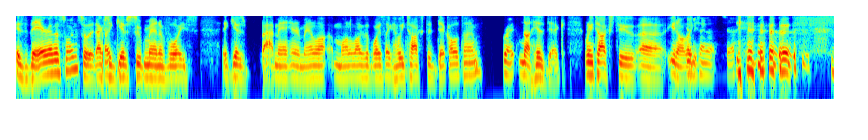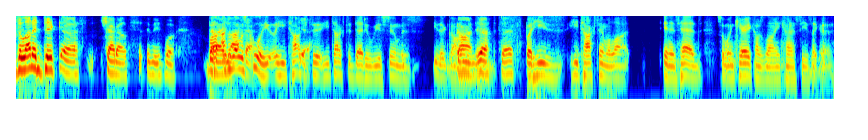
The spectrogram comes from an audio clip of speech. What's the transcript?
is there in this one, so it actually Right. gives Superman a voice. It gives Batman inner monologue, monologues a voice, like how he talks to Dick all the time. Right. Not his Dick. When he talks to, uh, you know, like. saying that. Yeah. there's a lot of dick uh, shout outs in these books. But I, I thought that was cool. He, he talks Yeah. to he talks to Dead, who we assume is either gone, Gone. or Yeah. dead. Dead. but he's he talks to him a lot in his head. So when Carrie comes along, he kind of sees like a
